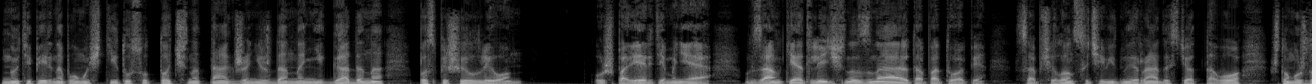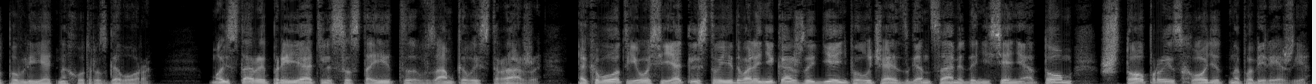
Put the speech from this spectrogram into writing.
но теперь на помощь Титусу точно так же нежданно-негаданно поспешил Леон. «Уж поверьте мне, в замке отлично знают о потопе», — сообщил он с очевидной радостью от того, что может повлиять на ход разговора. «Мой старый приятель состоит в замковой страже. Так вот, его сиятельство едва ли не каждый день получает с гонцами донесения о том, что происходит на побережье».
